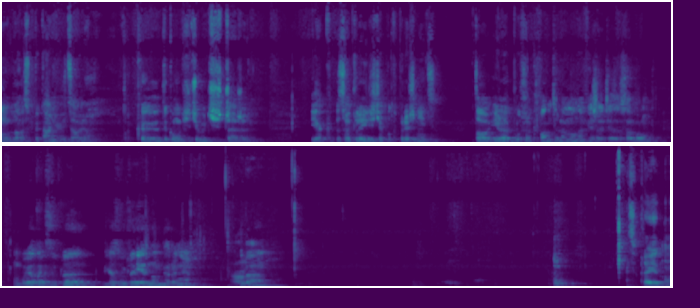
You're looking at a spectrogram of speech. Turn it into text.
mam dla Was pytanie, widzowie. Tak, y, tylko musicie być szczerzy. Jak zwykle idziecie pod prysznic, to ile puszek fanty lemona bierzecie ze sobą? No bo ja tak zwykle, ja zwykle jedną biorę, nie? Ale... Zwykle jedną.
